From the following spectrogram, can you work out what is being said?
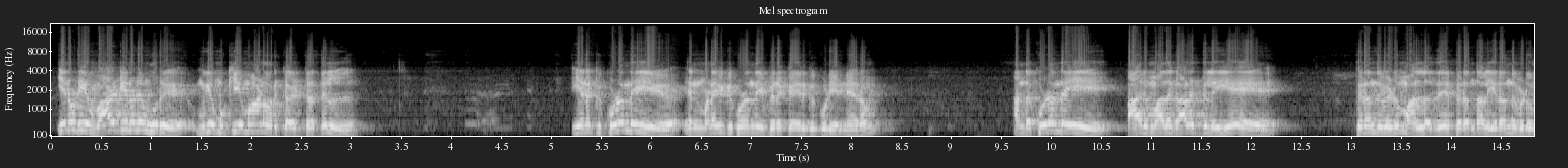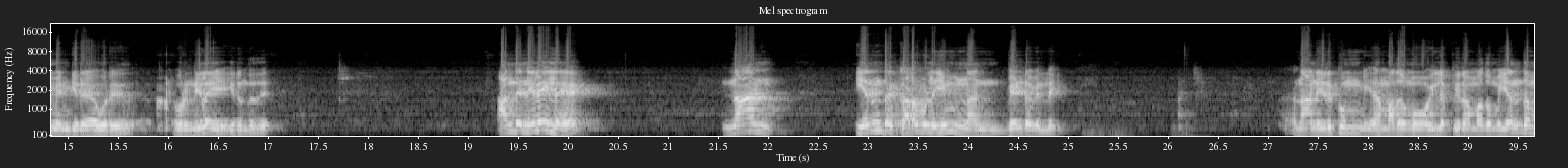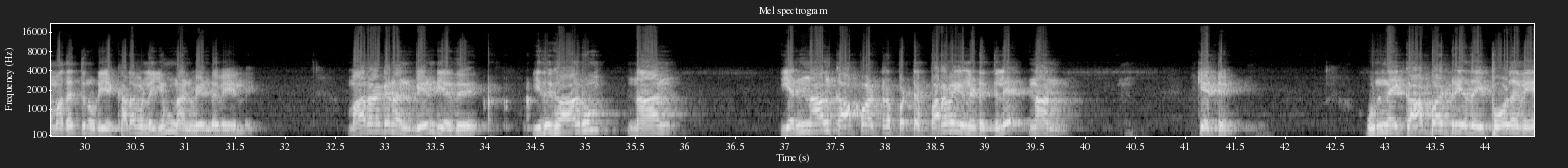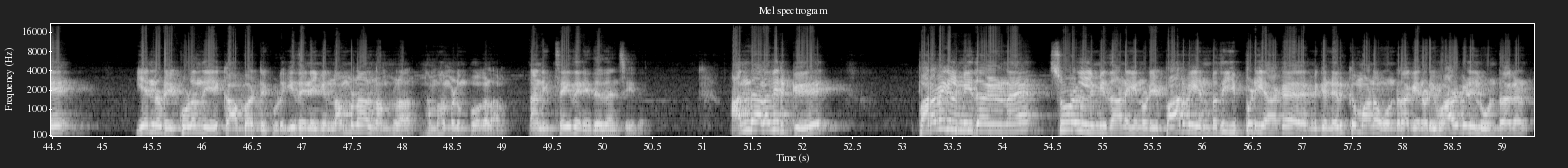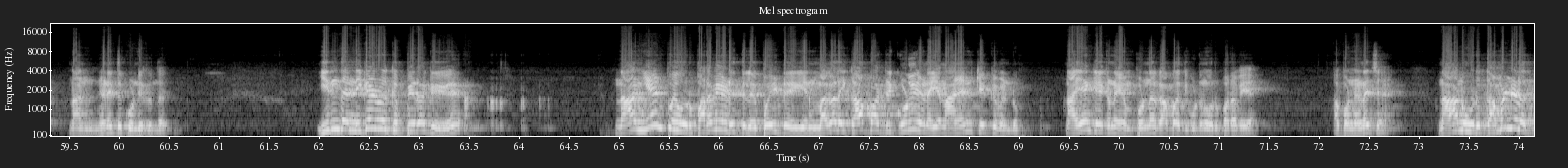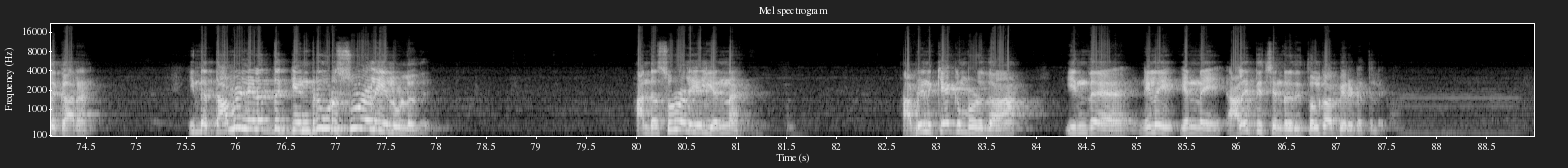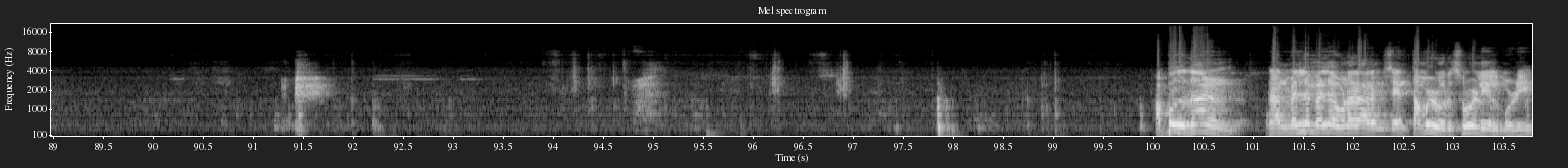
என்னுடைய வாழ்க்கையினுடைய ஒரு மிக முக்கியமான ஒரு கட்டத்தில் எனக்கு குழந்தை என் மனைவிக்கு குழந்தை பிறக்க இருக்கக்கூடிய நேரம் அந்த குழந்தை ஆறு மாத காலத்திலேயே பிறந்துவிடும் அல்லது பிறந்தால் இறந்துவிடும் என்கிற ஒரு ஒரு நிலை இருந்தது. அந்த நிலையில நான் எந்த கடவுளையும் நான் வேண்டவில்லை. நான் இருக்கும் மதமோ இல்லை பிற மதமோ எந்த மதத்தினுடைய கடவுளையும் நான் வேண்டவே இல்லை. மாறாக நான் வேண்டியது இதுகாரும் நான் என்னால் காப்பாற்றப்பட்ட பறவைகளிடத்திலே நான் கேட்டேன். உன்னை காப்பாற்றியதைப் போலவே என்னுடைய குழந்தையை காப்பாற்றி கொடு. இதை நீங்கள் நம்பினால் நம்பலாம் நம்பாமலும் போகலாம். நான் இது செய்தேன் இதை தான் செய்தேன். அந்த அளவிற்கு பறவைகள் மீதான சூழலின் மீதான என்னுடைய பார்வை என்பது இப்படியாக மிக நெருக்கமான ஒன்றாக என்னுடைய வாழ்விலில் ஒன்றாக நான் நினைத்து கொண்டிருந்தேன் இந்த நிகழ்வுக்கு பிறகு நான் ஏன் போய் ஒரு பறவை இடத்துல போயிட்டு என் மகளை காப்பாற்றி கொடு என நான் ஏன் கேட்க வேண்டும்? நான் ஏன் கேட்கணும் என் பொண்ணை காப்பாற்றி கொடுன்னு ஒரு பறவையை? அப்போ நினைச்சேன் நான் ஒரு தமிழ் நிலத்துக்காரன். இந்த தமிழ் நிலத்துக்கு என்று ஒரு சூழலியல் உள்ளது. அந்த சூழலியல் என்ன? அப்படின்னு கேட்கும் பொழுதுதான் இந்த நிலை என்னை அழைத்து சென்றது தொல்காப்பியரிடத்தில். அப்போதுதான் நான் மெல்ல மெல்ல உணர ஆரம்பித்தேன் தமிழ் ஒரு சூழலியல் மொழி.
